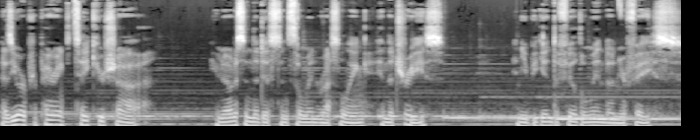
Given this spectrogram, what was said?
As you are preparing to take your shot, you notice in the distance the wind rustling in the trees, and you begin to feel the wind on your face.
